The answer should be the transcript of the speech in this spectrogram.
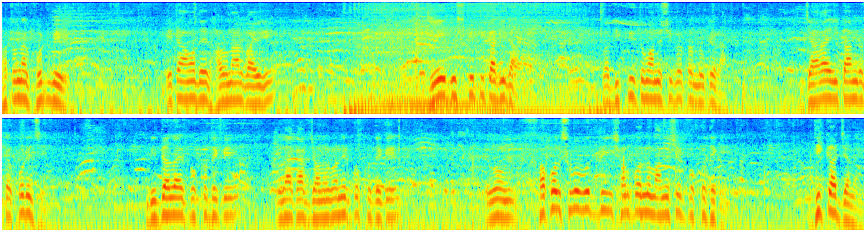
ঘটনা ঘটবে, এটা আমাদের ধারণার বাইরে। যে দুষ্কৃতিকারীরা বা বিকৃত মানসিকতার লোকেরা, যারা এই কাণ্ডটা করেছে, বিদ্যালয়ের পক্ষ থেকে, এলাকার জনগণের পক্ষ থেকে এবং সকল শুভবুদ্ধি সম্পন্ন মানুষের পক্ষ থেকে ধিক্কার জানাই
